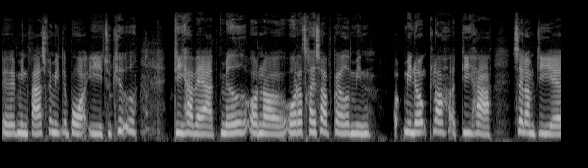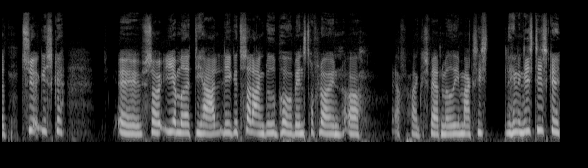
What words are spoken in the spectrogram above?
øh, min fars familie bor i Tyrkiet. De har været med under 68-opgøret, min, mine onkler, og de har, selvom de er tyrkiske, øh, så i og med, at de har ligget så langt ude på venstrefløjen, og jeg har faktisk været med i marxist-leninistiske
